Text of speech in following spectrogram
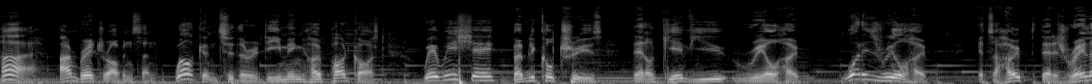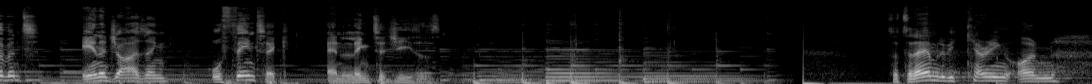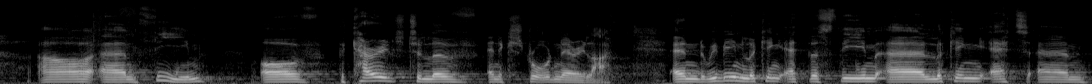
Hi, I'm Brett Robinson. Welcome to the Redeeming Hope podcast, where we share biblical truths that'll give you real hope. What is real hope? It's a hope that is relevant, energizing, authentic, and linked to Jesus. So, today I'm going to be carrying on our um, theme of the courage to live an extraordinary life. And we've been looking at this theme, uh, looking at um,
